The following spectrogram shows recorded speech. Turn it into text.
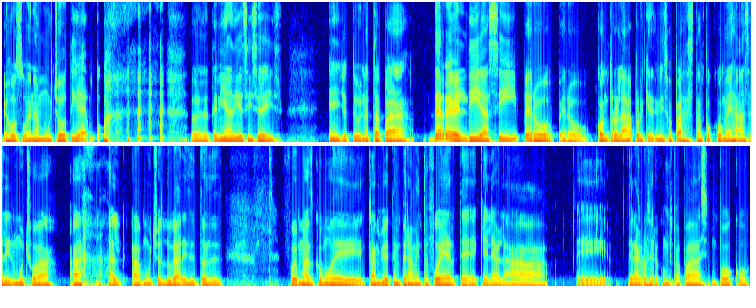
eso suena mucho tiempo. yo tenía 16. Eh, yo tuve una etapa de rebeldía, sí, pero, pero controlada porque mis papás tampoco me dejaban salir mucho a, a, muchos lugares. Entonces fue más como de cambio de temperamento fuerte, que le hablaba, eh, era grosero con mis papás un poco.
